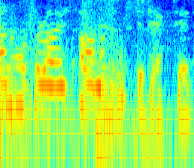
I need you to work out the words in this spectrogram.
Unauthorized armaments detected.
